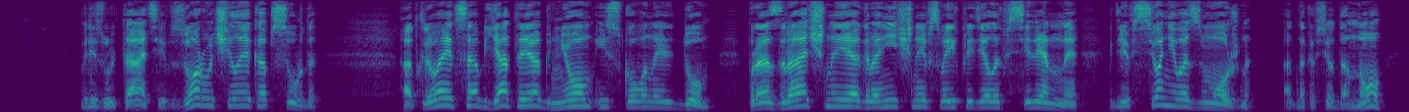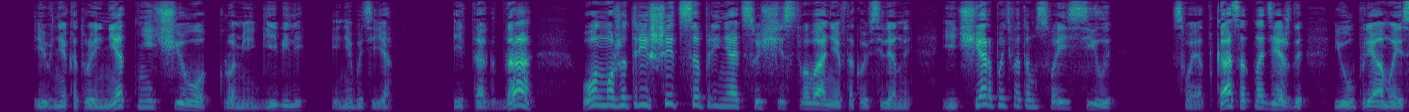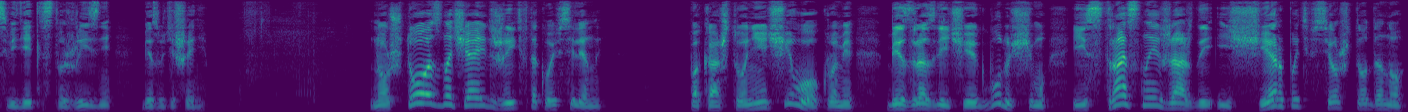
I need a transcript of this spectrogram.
В результате взору человека абсурда открывается объятая огнем и скованная льдом, прозрачная и ограниченная в своих пределах вселенная, где все невозможно, однако все дано, и в некоторой нет ничего, кроме гибели и небытия. И тогда он может решиться принять существование в такой вселенной и черпать в этом свои силы, свой отказ от надежды и упрямое свидетельство жизни без утешения. Но что означает жить в такой вселенной? Пока что ничего, кроме безразличия к будущему и страстной жажды исчерпать все, что дано.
